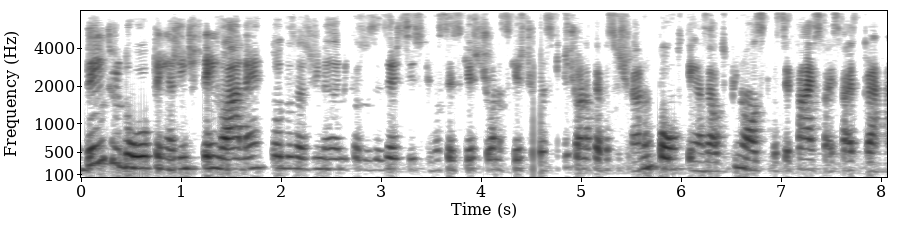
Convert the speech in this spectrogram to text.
Dentro do Open, a gente tem lá, né, todas as dinâmicas, os exercícios que você se questiona, se questiona, se questiona até você chegar num ponto. Tem as auto-hipnose que você faz, faz, faz para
